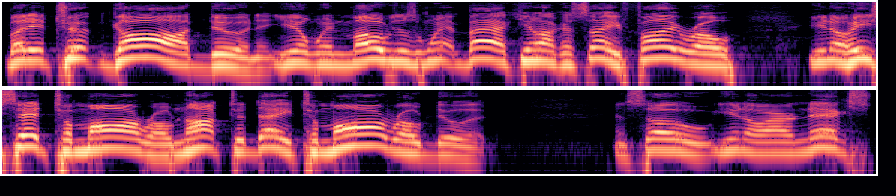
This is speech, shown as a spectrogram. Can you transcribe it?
But it took God doing it. You know, when Moses went back, you know, like I say, Pharaoh, you know, he said tomorrow, not today. Tomorrow do it. And so, you know, our next,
